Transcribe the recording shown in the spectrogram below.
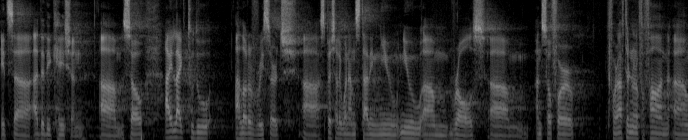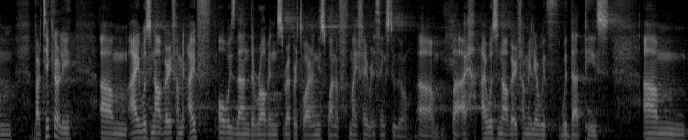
it's uh, a dedication. Um, so I like to do a lot of research, uh, especially when I'm studying new new um, roles. Um, and so for for Afternoon of a Faun, um, particularly, um, I was not very familiar. I've always done the Robbins repertoire, and it's one of my favorite things to do. Um, but I, I was not very familiar with with that piece. Um,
